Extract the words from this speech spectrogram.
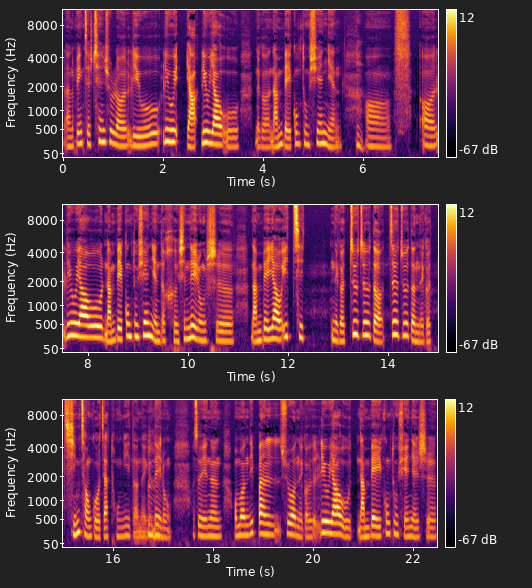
然后并且签署了六六幺六幺五那个南北共同宣言，嗯，呃，呃，六幺五南北共同宣言的核心内容是南北要一起。那个自治的自治的那个形成国家统一的那个内容，所以呢，我们一般说那个六幺五南北共同宣言是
